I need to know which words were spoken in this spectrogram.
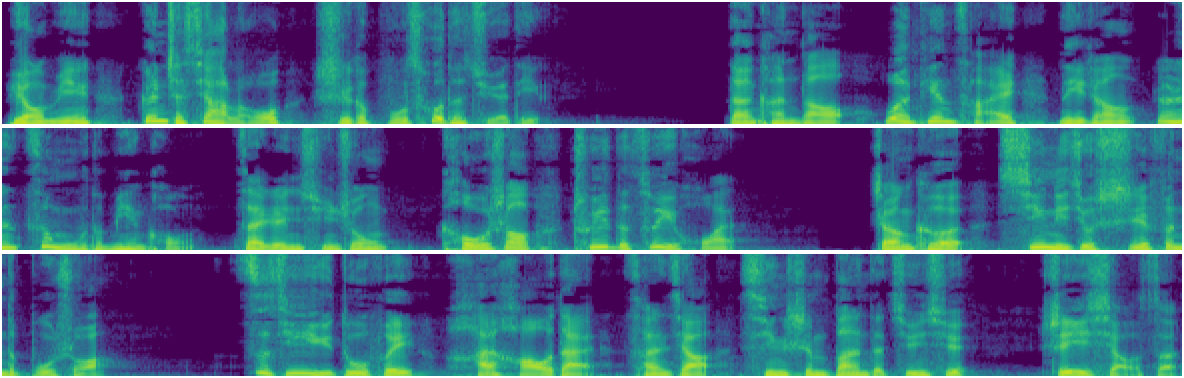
表明跟着下楼是个不错的决定。但看到万天才那张让人憎恶的面孔在人群中口哨吹得最欢，张克心里就十分的不爽。自己与杜飞还好歹参加新生班的军训，这小子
